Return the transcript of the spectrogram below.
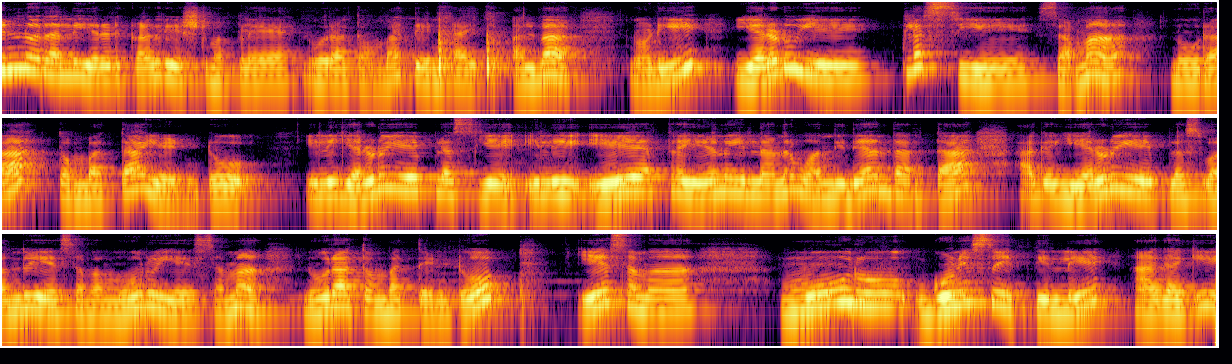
ಇನ್ನೂರಲ್ಲಿ ಎರಡು ಕಳೆದ್ರೆ ಎಷ್ಟು ಮಕ್ಕಳೇ ನೂರ ತೊಂಬತ್ತೆಂಟಾಯಿತು, ಅಲ್ವಾ? ನೋಡಿ, ಎರಡು ಎ ಪ್ಲಸ್ ಎ ಸಮ ನೂರ ತೊಂಬತ್ತ ಎಂಟು ಇಲ್ಲಿ ಎರಡು ಎ ಪ್ಲಸ್ ಎ, ಇಲ್ಲಿ ಎ ಹತ್ರ ಏನು ಇಲ್ಲ ಅಂದ್ರೆ ಒಂದಿದೆ ಅಂತ ಅರ್ಥ. ಹಾಗೆ ಎರಡು ಎ ಪ್ಲಸ್ ಒಂದು ಎ ಸಮ ಮೂರು ಎ ಸಮ ನೂರ ತೊಂಬತ್ತೆಂಟು. ಎ ಸಮ ಮೂರು ಗುಣಿಸು ಇತ್ತಿಲ್ಲಿ. ಹಾಗಾಗಿ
